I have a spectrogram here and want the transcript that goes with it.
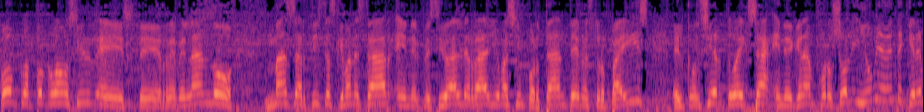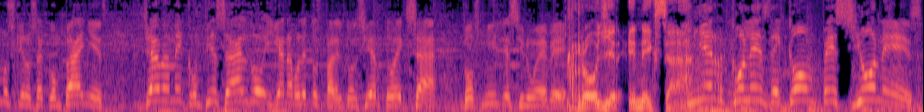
Poco a poco vamos a ir este, revelando más artistas que van a estar en el festival de radio más importante de nuestro país, el concierto EXA en el Gran Foro Sol. Y obviamente queremos que nos acompañes. Llámame, confiesa algo y gana boletos para el concierto EXA 2019. Roger en Exa. Miércoles de confesiones.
